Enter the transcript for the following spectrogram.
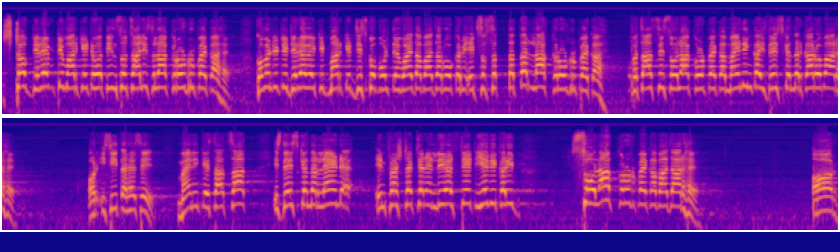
स्टॉक डेरिवेटिव मार्केट है वो 340 लाख करोड़ रुपए का है। कॉमोडिटी डेरिवेटिव मार्केट जिसको बोलते हैं वायदा बाज़ार, वो करीब 177 लाख करोड़ रुपए का है। 50 से 16 लाख करोड़ रुपए का माइनिंग का इस देश के अंदर कारोबार है। और इसी तरह से माइनिंग के साथ साथ इस देश के अंदर land, infrastructure and real estate ये भी करीब 100 लाख करोड़ रुपए का बाज़ार है। और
